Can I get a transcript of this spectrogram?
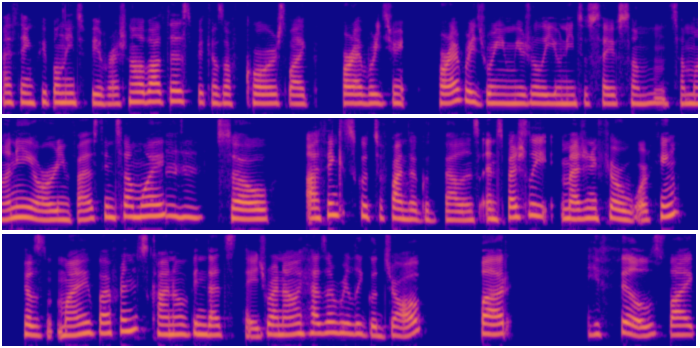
I think people need to be rational about this because, of course, like for every dream, for every dream, usually you need to save some some money or invest in some way. Mm-hmm. So I think it's good to find a good balance, and especially imagine if you're working. Because my boyfriend is kind of in that stage right now. He has a really good job, but he feels like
